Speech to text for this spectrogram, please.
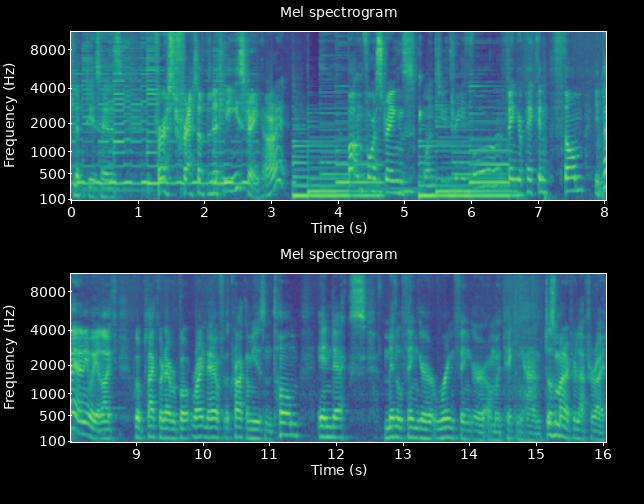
flip do you say this? First fret of the little E string, alright? Bottom four strings, one, two, three, four. finger picking, thumb. You play it anyway, like with pleck or whatever. But right now for the crack, I'm using thumb, index, middle finger, ring finger on my picking hand. Doesn't matter if you're left or right.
